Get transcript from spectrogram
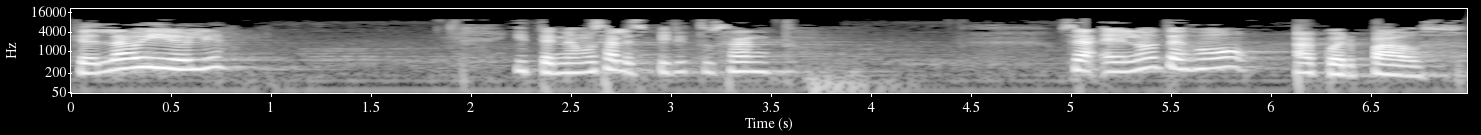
que es la Biblia, y tenemos al Espíritu Santo. O sea, Él nos dejó acuerpados.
